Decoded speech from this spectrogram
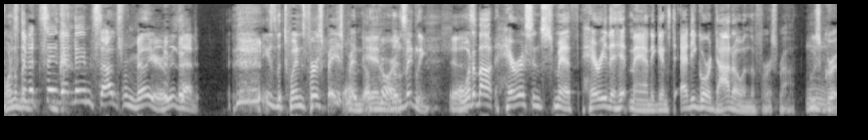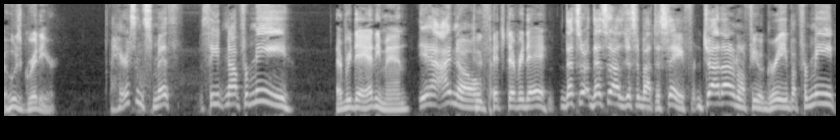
One was of the gonna say that name sounds familiar. Who's that? He's the Twins' first baseman in course. Little Big League. Yes. What about Harrison Smith, Harry the Hitman, against Eddie Guardado in the first round? Who's Hmm. gri- who's grittier? Harrison Smith. See, now for me, Everyday Eddie, man. yeah, I know. Dude pitched every day. That's that's what I was just about to say. For, Judd, I don't know if you agree, but for me,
